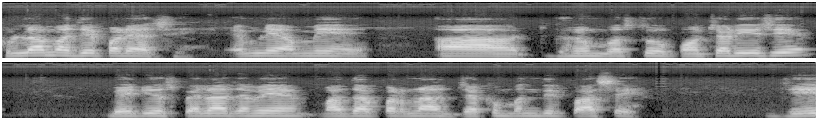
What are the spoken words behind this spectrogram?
ખુલ્લામાં જે પડ્યા છે, એમને અમે આ ગરમ વસ્તુઓ પહોંચાડીએ છીએ. બે દિવસ પહેલાં જ અમે માધાપરના જખ મંદિર પાસે જે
